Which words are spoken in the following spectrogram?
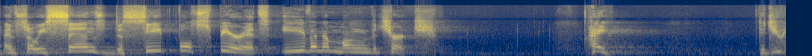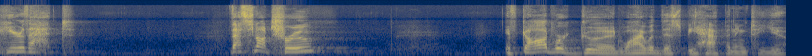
And so he sends deceitful spirits even among the church. Hey, did you hear that? That's not true. If God were good, why would this be happening to you?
